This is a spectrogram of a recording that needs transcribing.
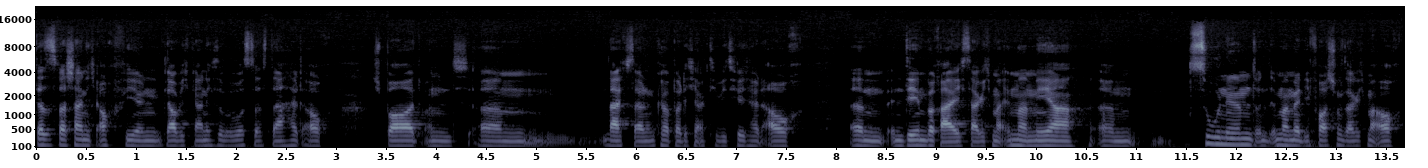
Das ist wahrscheinlich auch vielen, glaube ich, gar nicht so bewusst, dass da halt auch Sport und ähm, Lifestyle und körperliche Aktivität halt auch ähm, in dem Bereich, sage ich mal, immer mehr ähm, zunimmt und immer mehr die Forschung, sage ich mal, auch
